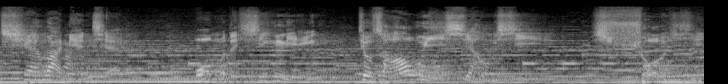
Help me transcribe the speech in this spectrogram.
千万年前，我们的心灵就早已相系，所以。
